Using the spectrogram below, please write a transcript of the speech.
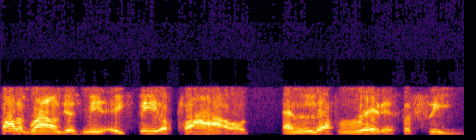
Fallow ground just means a field plowed and left ready for seed.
